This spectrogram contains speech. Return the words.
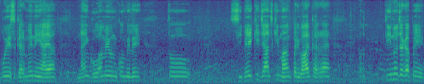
वो इस घर में नहीं आया, ना ही गोवा में उनको मिले। तो सीबीआई की जाँच की मांग परिवार कर रहा है और तीनों जगह पे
